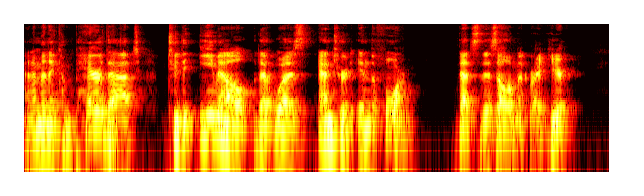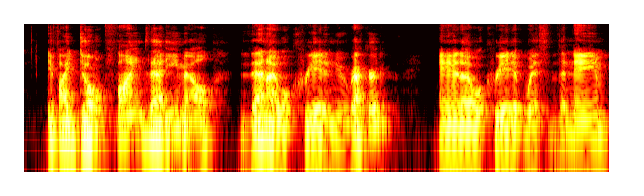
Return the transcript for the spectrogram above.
and I'm going to compare that to the email that was entered in the form. That's this element right here. If I don't find that email, then I will create a new record and I will create it with the name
